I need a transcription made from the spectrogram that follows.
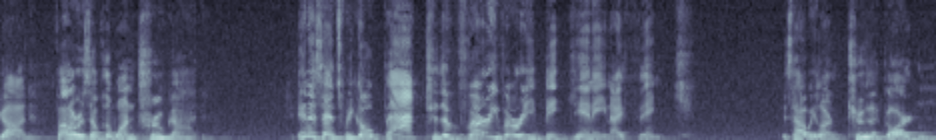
God, followers of the one true God, in a sense, we go back to the very, very beginning, I think, is how we learn, to the garden.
